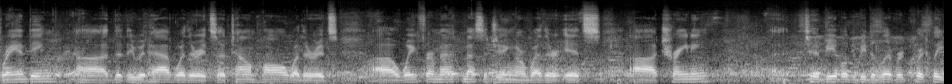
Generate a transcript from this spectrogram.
branding uh, that they would have, whether it's a town hall, whether it's uh, wafer me- messaging, or whether it's uh, training. To be able to be delivered quickly,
